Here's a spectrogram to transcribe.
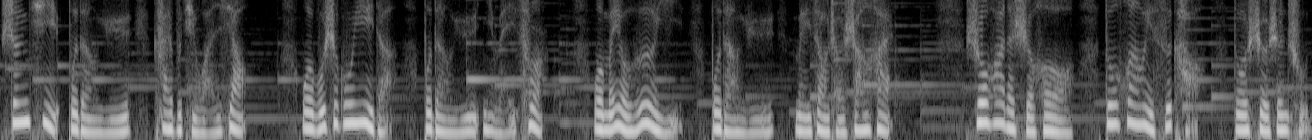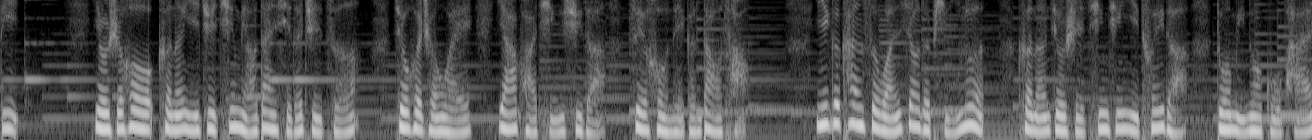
生气不等于开不起玩笑。我不是故意的，不等于你没错。我没有恶意，不等于没造成伤害。说话的时候多换位思考，多设身处地。有时候，可能一句轻描淡写的指责，就会成为压垮情绪的最后那根稻草；一个看似玩笑的评论，可能就是轻轻一推的多米诺骨牌。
